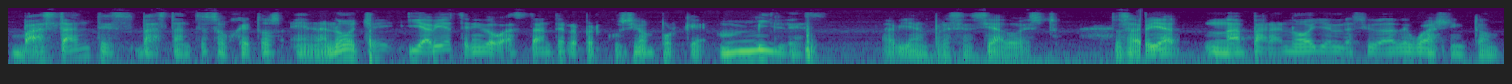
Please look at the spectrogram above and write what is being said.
bastantes, bastantes objetos en la noche y había tenido bastante repercusión porque miles habían presenciado esto. Entonces había una paranoia en la ciudad de Washington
